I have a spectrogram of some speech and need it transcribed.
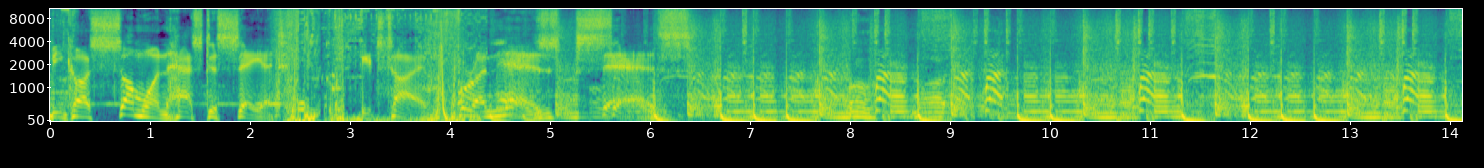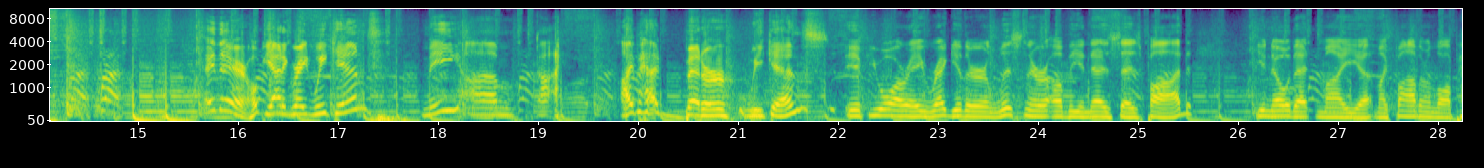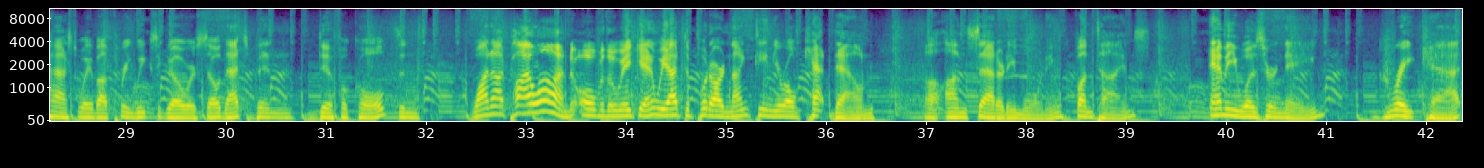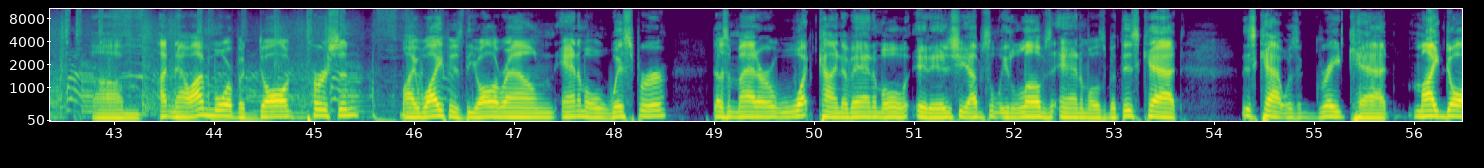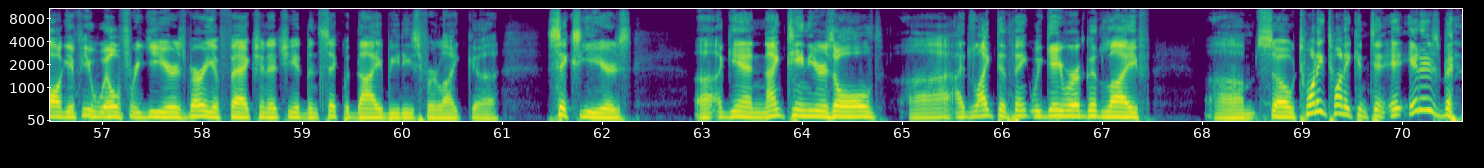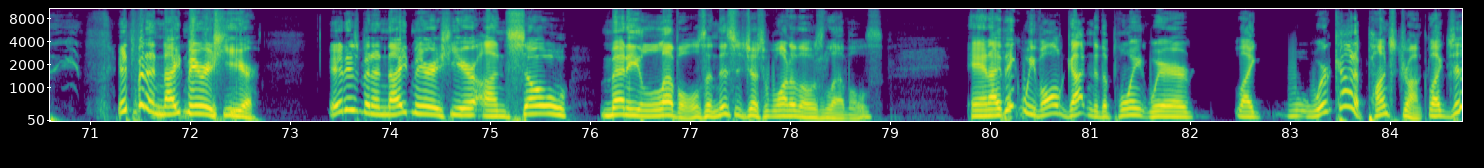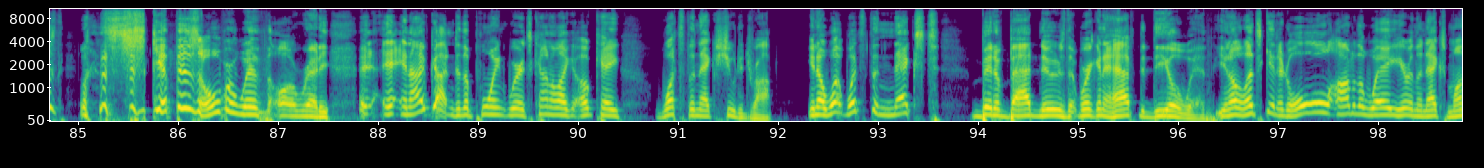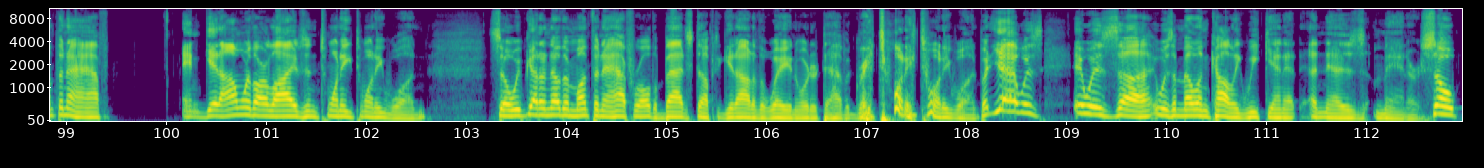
Because someone has to say it. It's time for Anez Sez. Hey there. Hope you had a great weekend. Me, um, I, I've had better weekends. If you are a regular listener of the Anez Sez pod, you know that my uh, my father-in-law passed away about three weeks ago or so. That's been difficult, and why not pile on over the weekend? We had to put our 19-year-old cat down uh, on Saturday morning. Fun times. Emmy was her name. Great cat. Um, uh, now I'm more of a dog person. My wife is the all-around animal whisperer. Doesn't matter what kind of animal it is. She absolutely loves animals. But this cat, this cat was a great cat. My dog, if you will, for years. Very affectionate. She had been sick with diabetes for like uh, six years. Uh, again, 19 years old. Uh, I'd like to think we gave her a good life. Um, so 2020 continue. It, it has been, it's been a nightmarish year. It has been a nightmarish year on so many levels, and this is just one of those levels. And I think we've all gotten to the point where, like, we're kind of punch drunk. Like, just let's just get this over with already. And I've gotten to the point where it's kind of like, okay, what's the next shoe to drop? You know what? What's the next bit of bad news that we're going to have to deal with? You know, let's get it all out of the way here in the next month and a half, and get on with our lives in 2021. So we've got another month and a half for all the bad stuff to get out of the way in order to have a great 2021. But yeah, it was it was uh, it was a melancholy weekend at Anez Manor. So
